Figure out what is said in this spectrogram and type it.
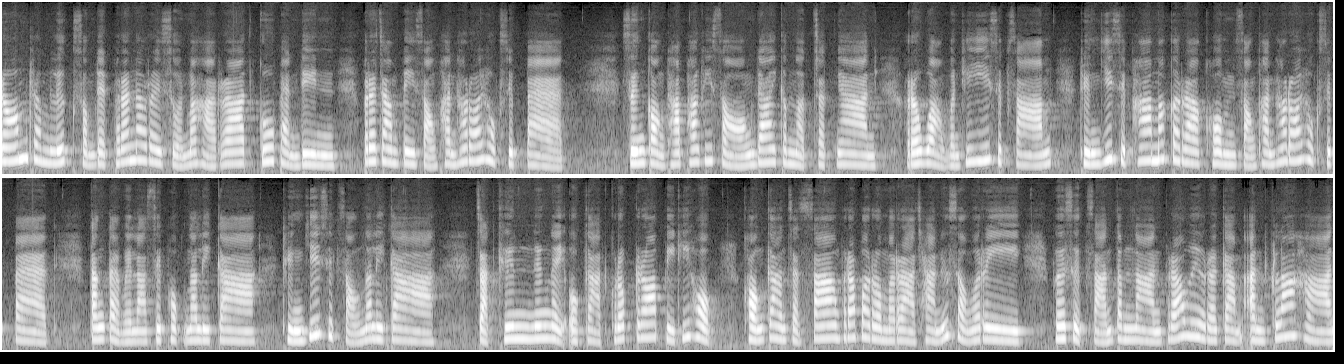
น้อมรำลึกสมเด็จพระนเรศวรมหาราชกู้แผ่นดิน ประจำปี 2568ซึ่งกองทัพภาคที่ 2 ได้กำหนดจัดงาน ระหว่างวันที่ 23 ถึง 25 มกราคม 2568 ตั้งแต่เวลา 16 นาฬิกาถึง 22 นาฬิกา จัดขึ้นเนื่องในโอกาสครบรอบปีที่ 6 ของการจัดสร้างพระบรมราชานุสาวรี เพื่อสืบสารตำนานพระวีรกรรมอันกล้าหาญ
